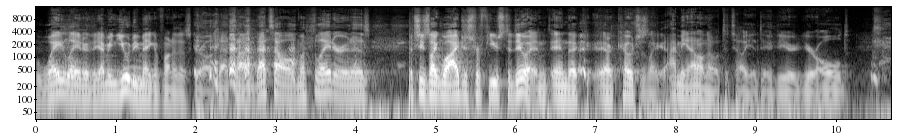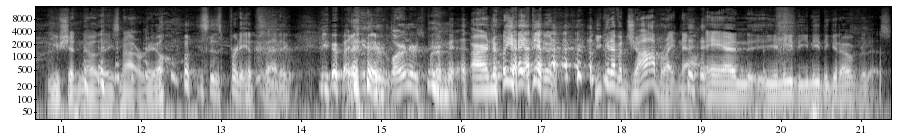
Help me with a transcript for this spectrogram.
Way later than I mean, you would be making fun of this girl at that time. That's how much later it is. But she's like, "Well, I just refuse to do it." And, and the coach is like, "I mean, I don't know what to tell you, dude. You're you're old. You should know that he's not real." this is pretty upsetting. you're about to get your learner's permit I know, yeah, dude. You could have a job right now, and you need you need to get over this.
